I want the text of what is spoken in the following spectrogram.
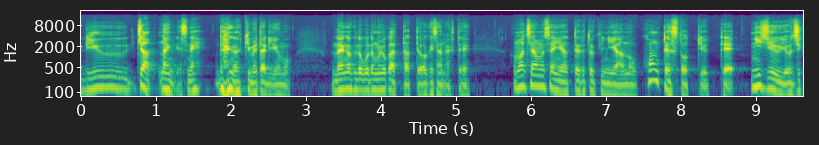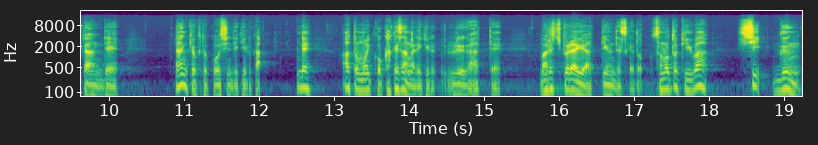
理由じゃないんですね 大学決めた理由も。大学どこでもよかったってわけじゃなくてアマチュア無線やってる時にあのコンテストって言って24時間で何曲と更新できるかであともう一個掛け算ができるルールがあってマルチプライヤーっていうんですけどその時は市郡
